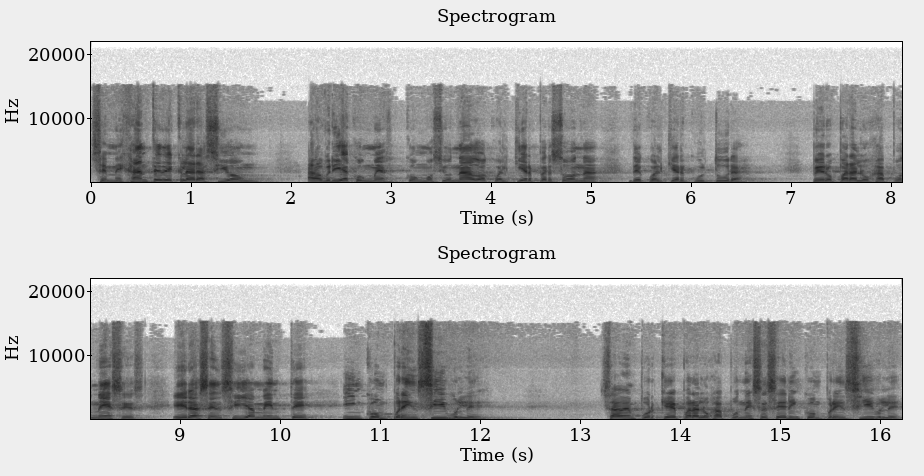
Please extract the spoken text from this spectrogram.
Semejante declaración habría conmocionado a cualquier persona de cualquier cultura, pero para los japoneses era sencillamente incomprensible. ¿Saben por qué para los japoneses era incomprensible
